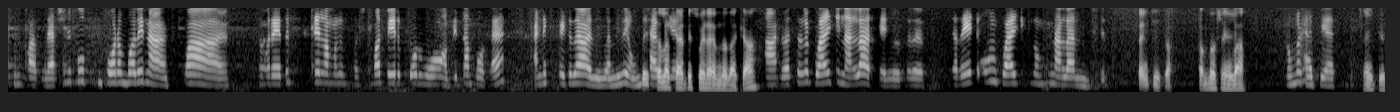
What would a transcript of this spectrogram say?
எதிர்பார்க்கல. ஆக்சுவலி கூப்பிட்டு போடும்போதே நான் ஒரு எதிர்பார்த்து இல்லாமல் சும்மா பேர் போடுவோம் அப்படின்னு தான் போட்டேன். அன்எக்ஸ்பெக்டடாக அது வந்து ரொம்ப ட்ரெஸ் எல்லாம் சாட்டிஸ்ஃபைடா இருந்ததாக்கா? ட்ரெஸ் எல்லாம் குவாலிட்டி நல்லா இருக்கு எங்களுக்கு. ரேட்டுக்கும் குவாலிட்டிக்கும் ரொம்ப நல்லா இருந்துச்சு. தேங்க்யூக்கா சந்தோஷங்களா? ரொம்ப ஹாப்பியாக இருக்கு தேங்க்யூ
